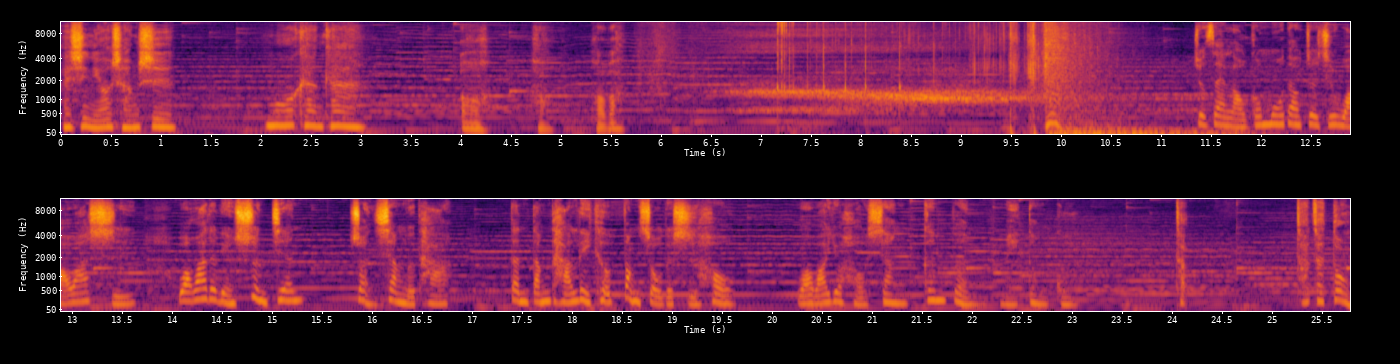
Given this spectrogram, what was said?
还是你要尝试摸看看？哦，好，好吧。就在老公摸到这只娃娃时，娃娃的脸瞬间转向了他。但当他立刻放手的时候，娃娃又好像根本没动过。他，他在动，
